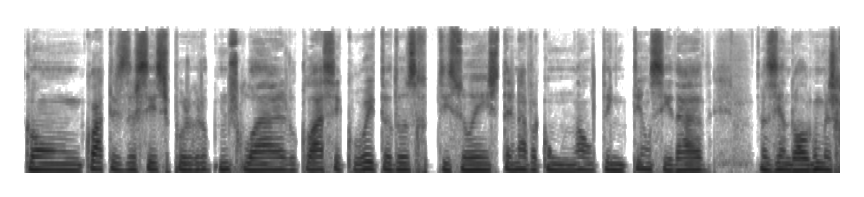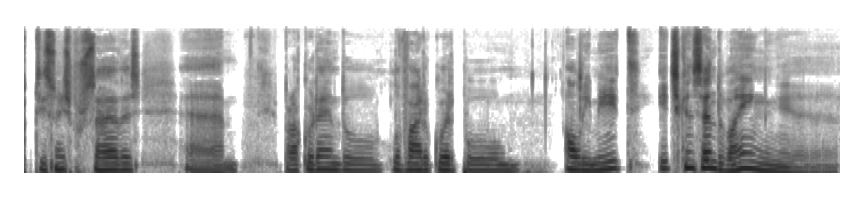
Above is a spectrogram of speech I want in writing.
com 4 exercícios por grupo muscular, o clássico 8 a 12 repetições, treinava com alta intensidade, fazendo algumas repetições forçadas, uh, procurando levar o corpo ao limite e descansando bem, uh,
